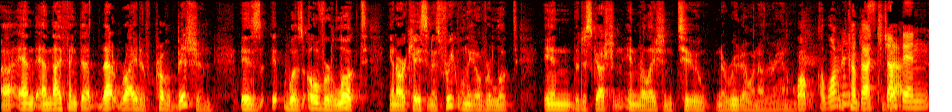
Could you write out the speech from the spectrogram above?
Uh, and, and I think that that right of prohibition is it was overlooked in our case and is frequently overlooked in the discussion in relation to Naruto and other animals. Well, I wanted Can to I come back just to jump that. in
